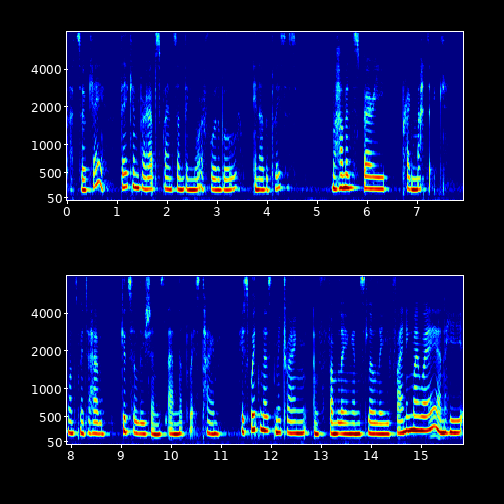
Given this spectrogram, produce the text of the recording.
that's okay. They can perhaps find something more affordable in other places. Mohamed is very pragmatic, wants me to have good solutions and not waste time. He's witnessed me trying and fumbling and slowly finding my way, and he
